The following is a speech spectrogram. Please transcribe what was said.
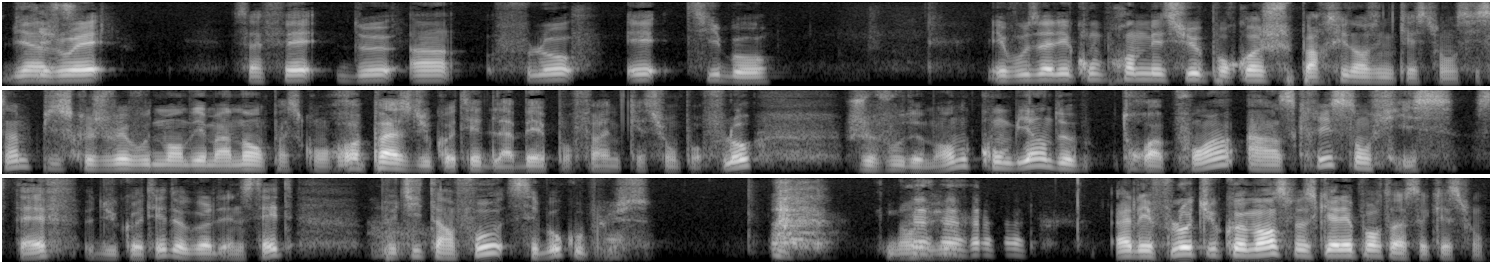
Bien Yes. joué. Ça fait 2-1, Flo et Thibaut. Et vous allez comprendre, messieurs, pourquoi je suis parti dans une question aussi simple, puisque je vais vous demander maintenant, parce qu'on repasse du côté de la baie pour faire une question pour Flo, je vous demande combien de 3 points a inscrit son fils, Steph, du côté de Golden State. Petite info, c'est beaucoup plus. Non. Allez, Flo, tu commences parce qu'elle est pour toi, cette question.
